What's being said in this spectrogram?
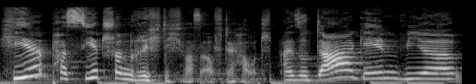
hier passiert schon richtig was auf der Haut. Also da gehen wir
